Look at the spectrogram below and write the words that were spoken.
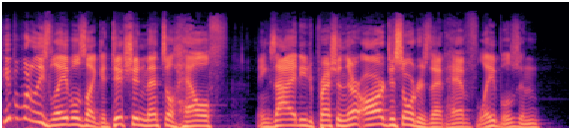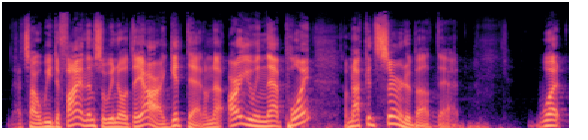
people put all these labels like addiction, mental health, anxiety, depression. There are disorders that have labels, and that's how we define them. So we know what they are. I get that. I'm not arguing that point. I'm not concerned about that. What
